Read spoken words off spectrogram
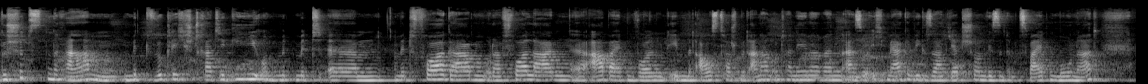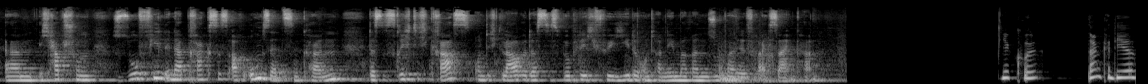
geschützten Rahmen mit wirklich Strategie und mit, mit, ähm, mit Vorgaben oder Vorlagen äh, arbeiten wollen und eben mit Austausch mit anderen Unternehmerinnen. Also ich merke, wie gesagt, jetzt schon, wir sind im zweiten Monat. Ähm, ich habe schon so viel in der Praxis auch umsetzen können. Das ist richtig krass und ich glaube, dass das wirklich für jede Unternehmerin super hilfreich sein kann. Ja, cool. Danke dir.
